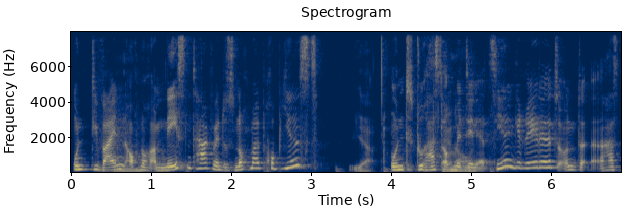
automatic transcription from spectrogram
und die weinen auch noch am nächsten Tag, wenn du es nochmal probierst. Ja. Und du hast auch Genau. mit den Erziehern geredet und äh, hast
